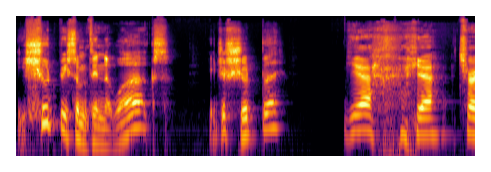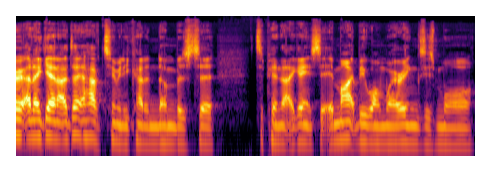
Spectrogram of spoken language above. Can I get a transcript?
it should be something that works. It just should be. Yeah, yeah, true. And again, I don't have too many kind of numbers to to pin that against it. It might be one where Ings is more,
